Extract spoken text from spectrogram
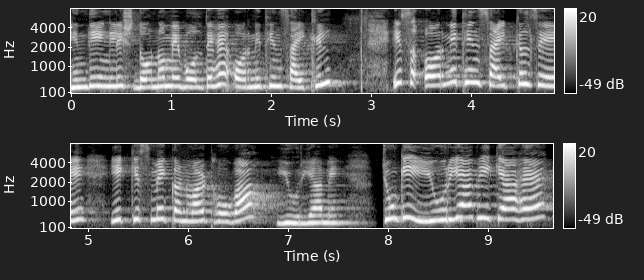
हिंदी, इंग्लिश दोनों में बोलते हैं ऑर्निथीन साइकिल इस ऑर्निथिन साइकिल से ये किसमें कन्वर्ट होगा? यूरिया में। क्योंकि यूरिया भी क्या है?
